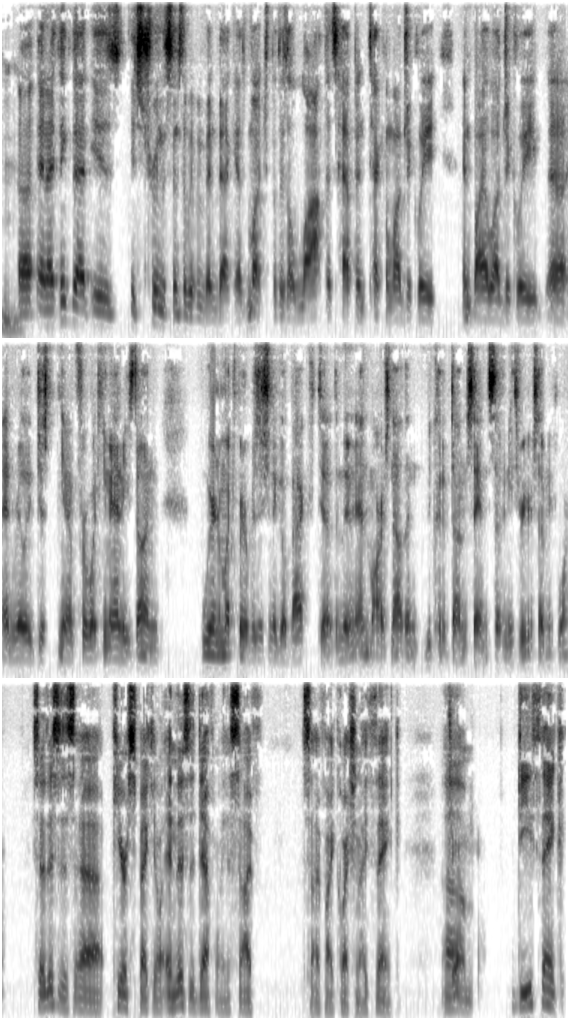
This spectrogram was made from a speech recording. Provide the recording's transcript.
Mm-hmm. Uh, and I think that is it's true in the sense that we haven't been back as much, but there's a lot that's happened technologically and biologically, uh, and really just you know for what humanity's done, we're in a much better position to go back to the moon and Mars now than we could have done, say, in '73 or '74. So this is uh, pure speculation, and this is definitely a sci sci-fi question. I think. Um, sure. Do you think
